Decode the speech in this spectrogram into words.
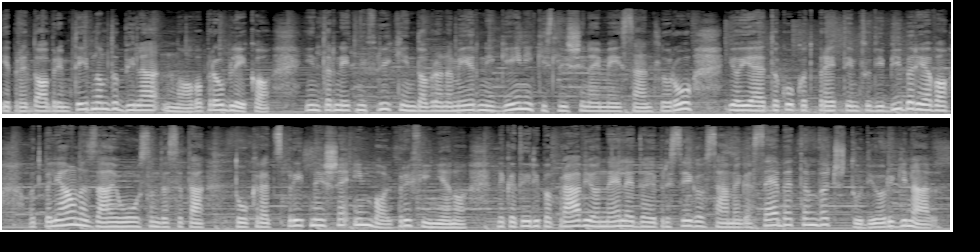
je pred dobrim tednom dobila novo preobleko. Internetni friki in dobronamerni geni, ki sliši na ime Saint Laurent, jo je, tako kot predtem tudi Biberjevo, odpeljal nazaj v 80-ta, tokrat spretnejše in bolj prefinjeno. Nekateri pa pravijo ne le, da je presegal samega sebe, temveč tudi original.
